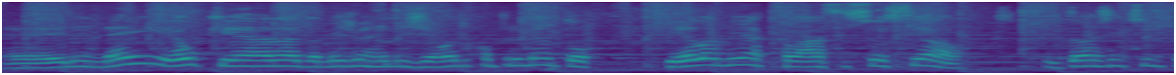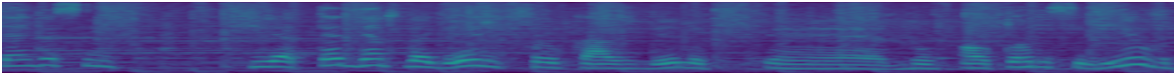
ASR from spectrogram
é, ele nem eu que era da mesma religião, ele cumprimentou pela minha classe social. Então a gente entende assim que até dentro da igreja, que foi o caso dele, é, do autor desse livro,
